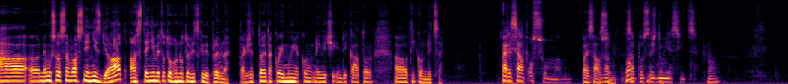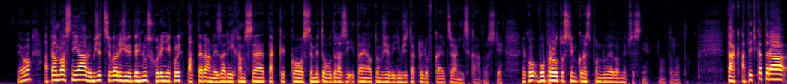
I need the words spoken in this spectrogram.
a e, nemusel jsem vlastně nic dělat, ale stejně mi to tu hodnotu vždycky vyplivne. Takže to je takový můj jako největší indikátor uh, té kondice. 58 mám. 58. Za, no, za poslední měsíc. No. Jo? A tam vlastně já vím, že třeba když vyběhnu schody několik pater a nezadýchám se, tak jako se mi to odrazí i tady na tom, že vidím, že ta klidovka je třeba nízká prostě. Jako opravdu to s tím koresponduje velmi přesně, no tohleto. Tak a teďka teda, uh,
